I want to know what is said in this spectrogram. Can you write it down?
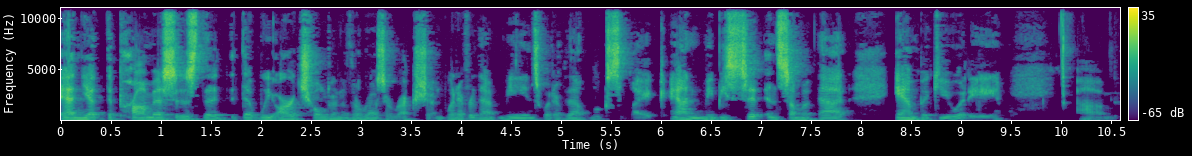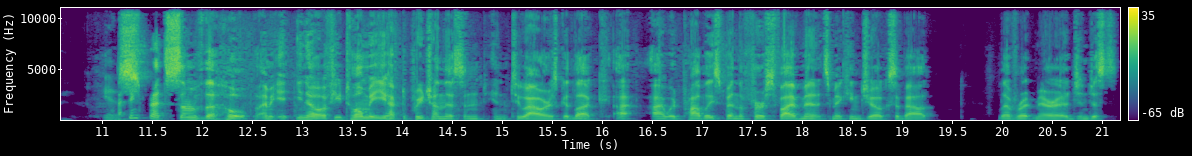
and yet the promise is that that we are children of the resurrection, whatever that means, whatever that looks like, and maybe sit in some of that ambiguity. Um, is. I think that's some of the hope. I mean, you know, if you told me you have to preach on this in, in two hours, good luck. I, I would probably spend the first five minutes making jokes about levirate marriage and just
